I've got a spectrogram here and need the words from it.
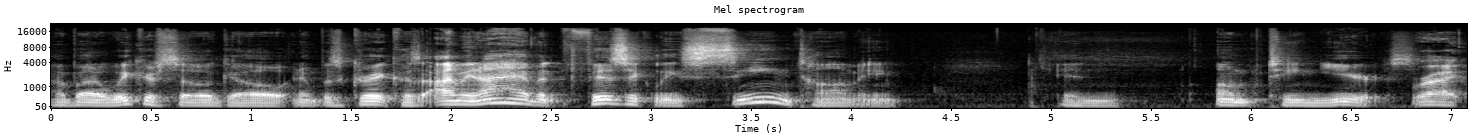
about a week or so ago, and it was great because I mean I haven't physically seen Tommy in umpteen years, Right.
